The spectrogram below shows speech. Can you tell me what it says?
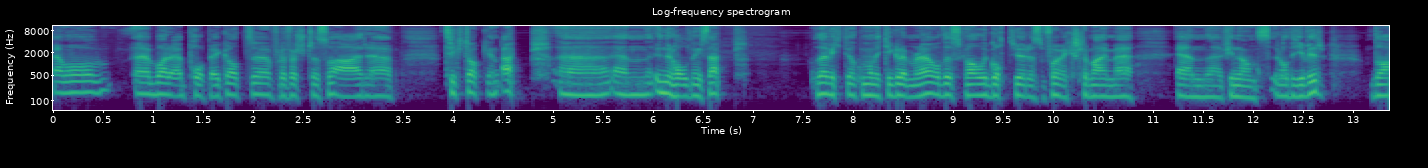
Jeg må eh, bare påpeke at eh, for det første så er eh, TikTok en app, en underholdningsapp. Det er viktig at man ikke glemmer det, og det skal godt gjøres å forveksle meg med en finansrådgiver. Da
